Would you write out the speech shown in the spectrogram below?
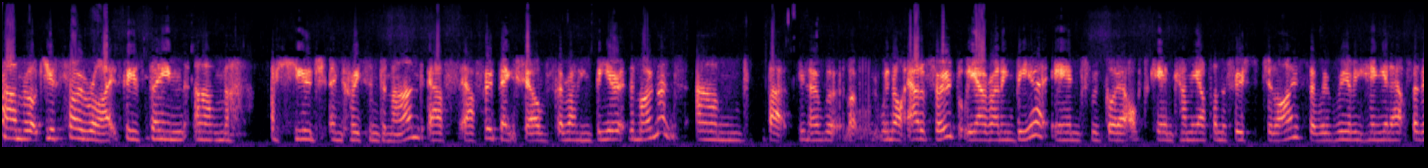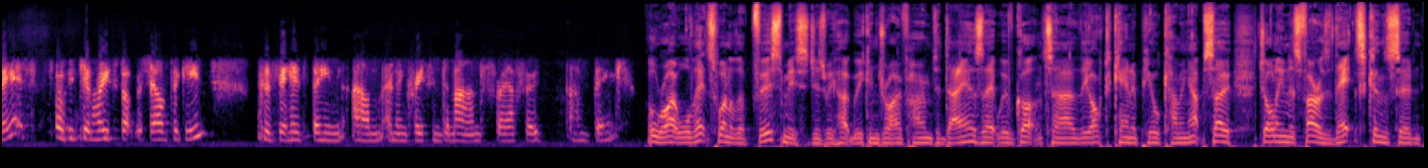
Um, look, you're so right. There's been um, a huge increase in demand. Our, our food bank shelves are running bare at the moment, um, but you know we're, like, we're not out of food, but we are running bare, and we've got our Octacan coming up on the first of July, so we're really hanging out for that, so we can restock the shelves again because there has been um, an increase in demand for our food um, bank. All right, well, that's one of the first messages we hope we can drive home today is that we've got uh, the Octacan appeal coming up. So, Jollene, as far as that's concerned,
